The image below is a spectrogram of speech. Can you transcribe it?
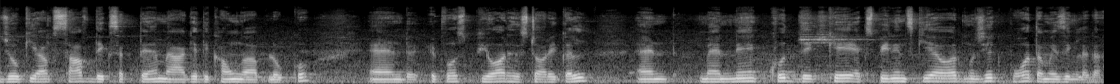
जो कि आप साफ़ देख सकते हैं। मैं आगे दिखाऊँगा आप लोग को। And it was pure historical and मैंने खुद देख के एक्सपीरियंस किया और मुझे बहुत अमेजिंग लगा।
